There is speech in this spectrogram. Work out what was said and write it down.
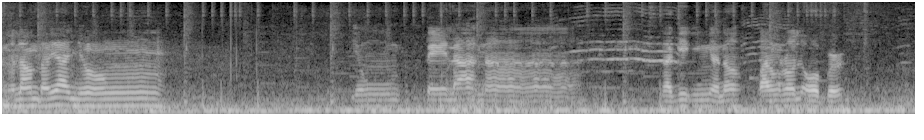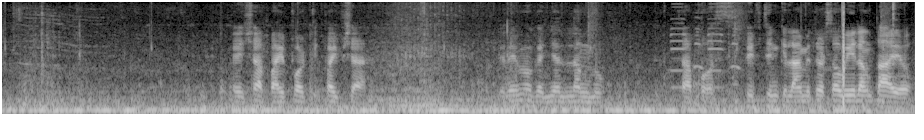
Ano lang daw yan, yung yung tela na nagiging ano, parang roll over. Eh siya, 545 siya. Tignan mo, ganyan lang no. Tapos 15 kilometers away lang tayo.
